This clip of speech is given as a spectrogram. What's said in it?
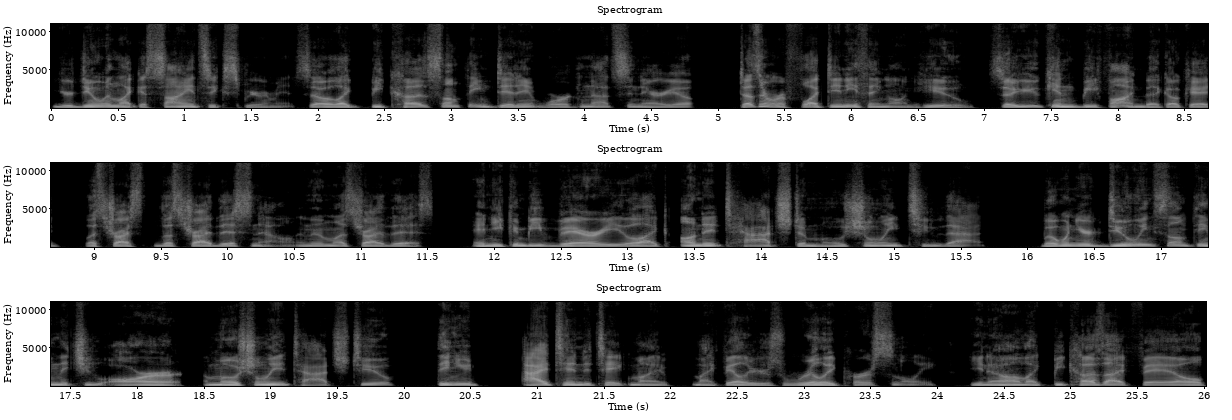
You're doing like a science experiment. So, like, because something didn't work in that scenario, doesn't reflect anything on you. So you can be fine. Be like, okay, let's try, let's try this now. And then let's try this. And you can be very like unattached emotionally to that. But when you're doing something that you are emotionally attached to, then you I tend to take my my failures really personally. You know, I'm like because I failed,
